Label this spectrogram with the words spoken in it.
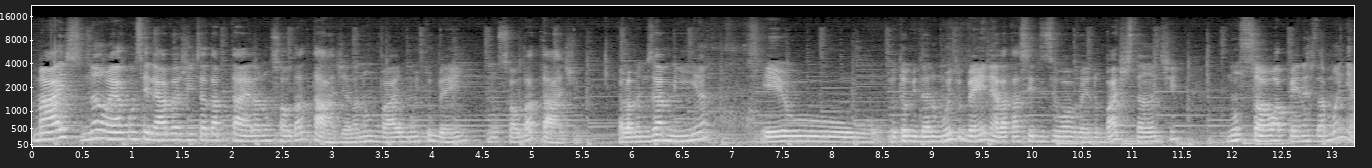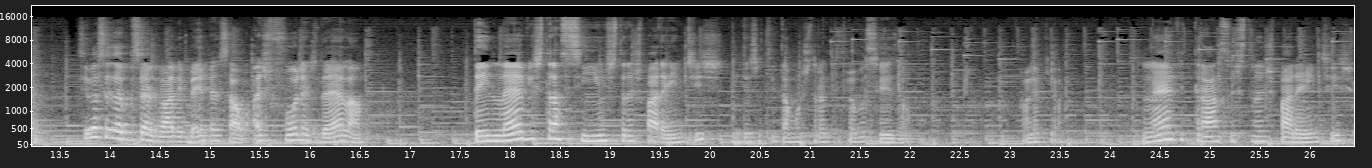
Mas não é aconselhável a gente adaptar ela no sol da tarde, ela não vai muito bem no sol da tarde. Pelo menos a minha, eu estou me dando muito bem, né? ela está se desenvolvendo bastante no sol apenas da manhã. Se vocês observarem bem, pessoal, as folhas dela têm leves tracinhos transparentes. Deixa eu tentar mostrar aqui para vocês, ó. Olha aqui, ó. Leve traços transparentes.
